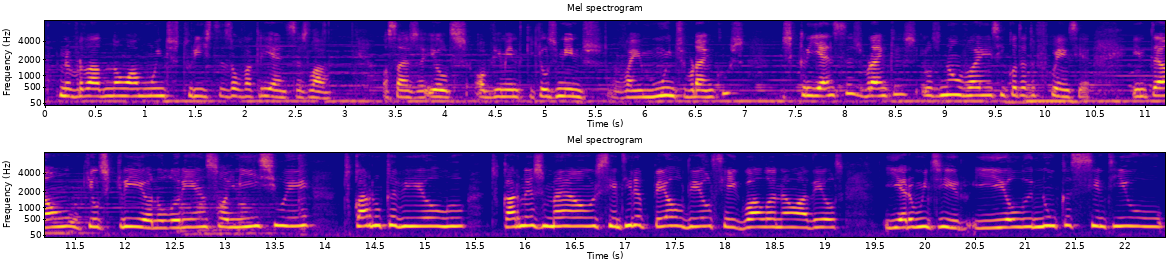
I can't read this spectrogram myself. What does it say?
Porque na verdade não há muitos turistas a levar crianças lá. Ou seja, eles, obviamente que aqueles meninos vêm muitos brancos, as crianças brancas, eles não vêm assim com tanta frequência. Então, o que eles criam no Lourenço ao início é tocar no cabelo, tocar nas mãos, sentir a pele deles, se é igual ou não à deles. E era muito giro. E ele nunca se sentiu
